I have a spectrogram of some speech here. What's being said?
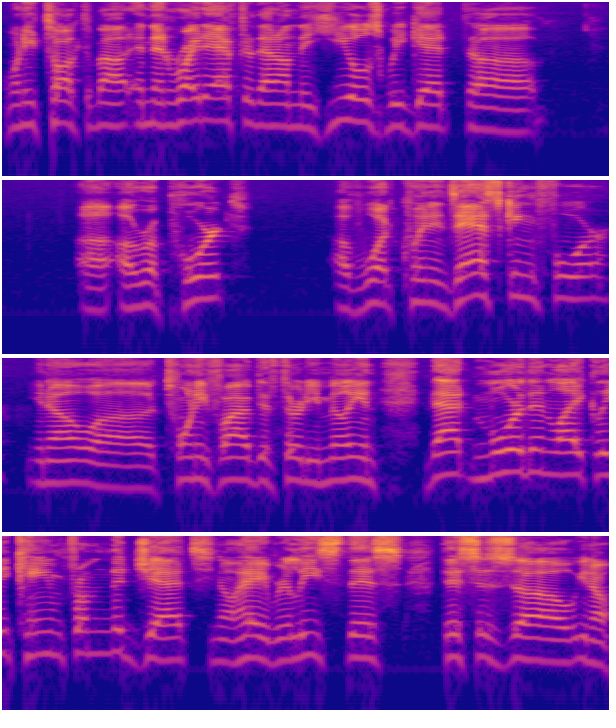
when he talked about, and then right after that, on the heels, we get uh, a, a report of what Quinnen's asking for, you know, uh, 25 to 30 million. That more than likely came from the Jets, you know, hey, release this. This is, uh, you know,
